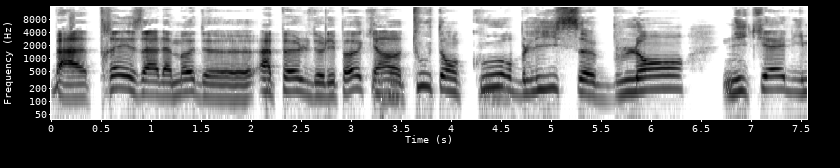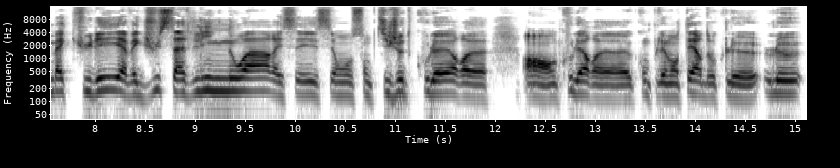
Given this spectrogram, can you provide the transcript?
bah très à la mode euh, Apple de l'époque, hein, mm-hmm. tout en courbe, lisse, blanc nickel, immaculé, avec juste sa ligne noire et c'est son, son, petit jeu de couleurs en couleurs complémentaires. Donc le, le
